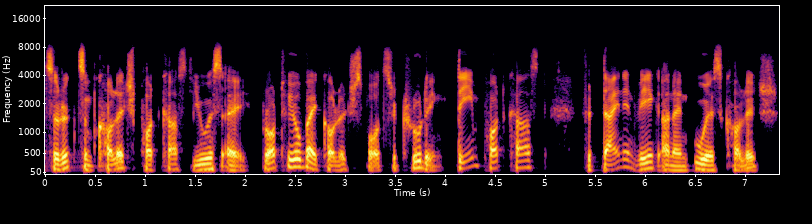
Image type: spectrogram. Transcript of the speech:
zurück zum College Podcast USA, brought to you by College Sports Recruiting, dem Podcast für deinen Weg an ein US College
